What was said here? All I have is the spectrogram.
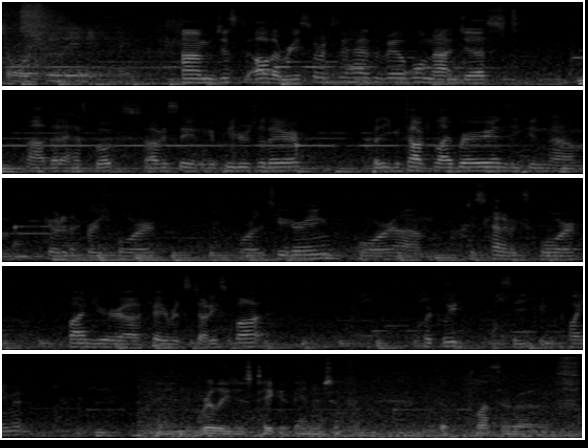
towards really anything. Um, just all the resources it has available, not just uh, that it has books, obviously, and the computers are there. But you can talk to librarians, you can um, go to the first floor for the tutoring, or um, just kind of explore, find your uh, favorite study spot quickly so you can claim it. and really just take advantage of the plethora of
